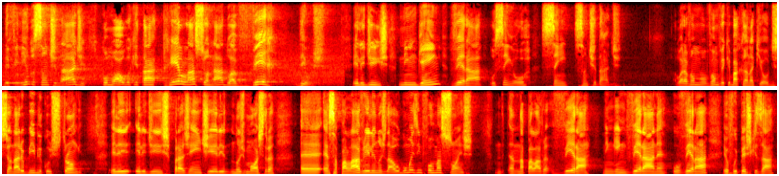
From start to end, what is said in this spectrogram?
definindo santidade como algo que está relacionado a ver Deus. Ele diz: ninguém verá o Senhor sem santidade. Agora vamos, vamos ver que bacana aqui. Ó. O dicionário bíblico Strong ele, ele diz para a gente, ele nos mostra é, essa palavra e ele nos dá algumas informações na palavra verá. Ninguém verá, né? O verá, eu fui pesquisar.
